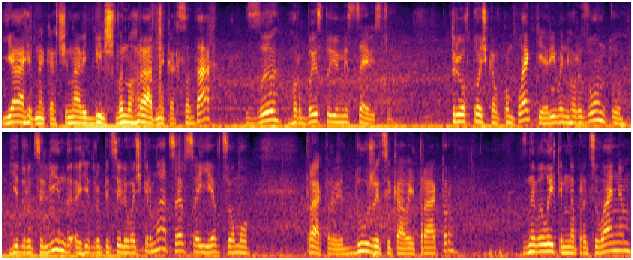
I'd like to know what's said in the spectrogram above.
ягідниках чи навіть більш виноградниках садах з горбистою місцевістю. Трьохточка в комплекті, рівень горизонту, гідроциліндр, гідропідсилювач керма це все є в цьому тракторі. Дуже цікавий трактор з невеликим напрацюванням,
